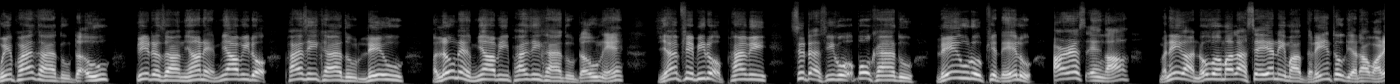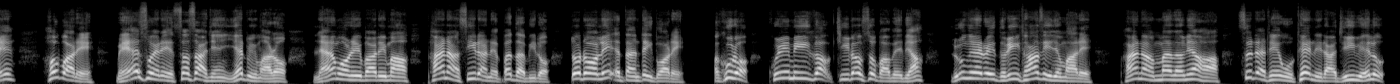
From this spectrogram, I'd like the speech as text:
ဝင်ဖမ်းခံရသူတအူးပြည်တစားများနဲ့မျှပြီးတော့ဖမ်းဆီးခံရသူ4ဦး အလုံးနဲ့မျှပြီးဖမ်းဆီးခံရသူတအုပ်နဲ့ရန်ဖြစ်ပြီးတော့ဖမ်းပြီးစစ်တပ်စီးကိုအပုတ်ခံရသူ၄ဦးတို့ဖြစ်တယ်လို့ RSN ကမနေ့ကနိုဝင်ဘာလ10ရက်နေ့မှာသတင်းထုတ်ပြန်ထားပါတယ်ဟုတ်ပါတယ်မဲဆွဲတဲ့ဆက်စချင်းရက်တွေမှာတော့လမ်းပေါ်တွေပါတွေမှာဖမ်းတာစီးတာနဲ့ပတ်သက်ပြီးတော့တော်တော်လေးအတန်တိတ်သွားတယ်အခုတော့ခွေးမီကောက်ကြည်တော့စွတ်ပါပဲဗျာလူငယ်တွေသတိထားစေချင်ပါတယ်ဖမ်းတာမှန်သမျှဟာစစ်တပ်ထဲကိုထည့်နေတာကြီးပဲလို့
